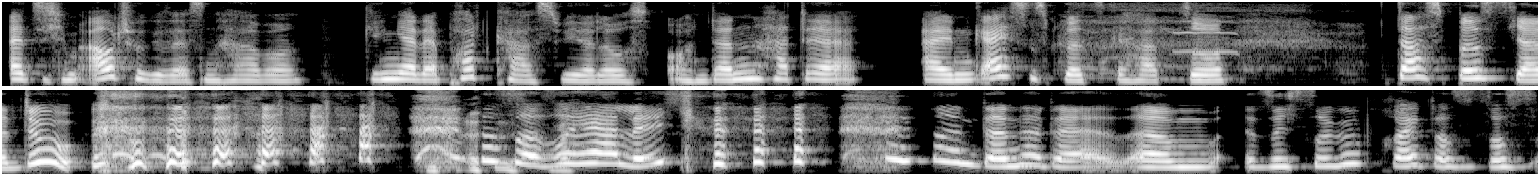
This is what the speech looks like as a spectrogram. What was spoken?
als ich im Auto gesessen habe, ging ja der Podcast wieder los. Und dann hat er einen Geistesblitz gehabt, so, das bist ja du. das war so herrlich. Und dann hat er ähm, sich so gefreut, dass das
